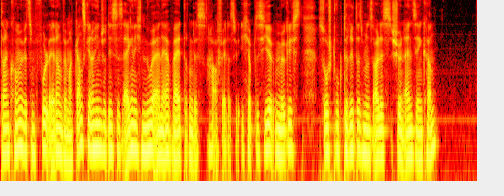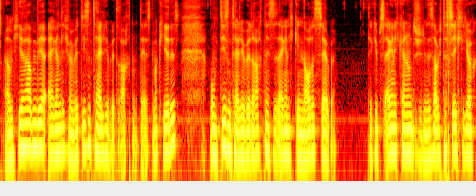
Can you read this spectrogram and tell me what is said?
Dann kommen wir zum Full Adder und wenn man ganz genau hinschaut, ist es eigentlich nur eine Erweiterung des Half Adders. Ich habe das hier möglichst so strukturiert, dass man das alles schön einsehen kann. Ähm, hier haben wir eigentlich, wenn wir diesen Teil hier betrachten, der ist markiert ist, und diesen Teil hier betrachten, ist es eigentlich genau dasselbe. Da gibt es eigentlich keinen Unterschied. Das habe ich tatsächlich auch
